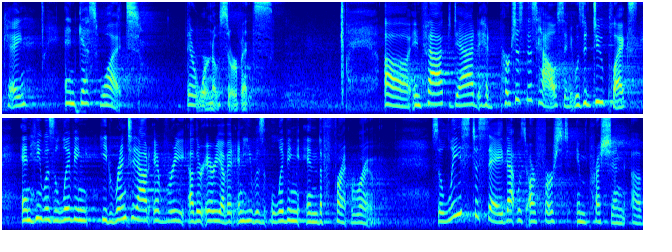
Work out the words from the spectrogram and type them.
Okay? And guess what? There were no servants. Uh, in fact, Dad had purchased this house, and it was a duplex, and he was living, he'd rented out every other area of it, and he was living in the front room. So, least to say, that was our first impression of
